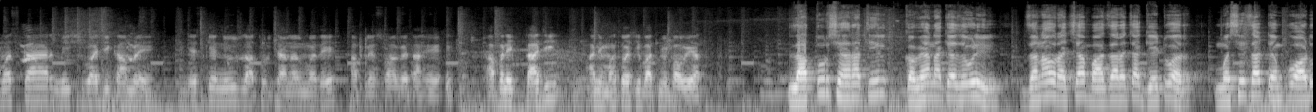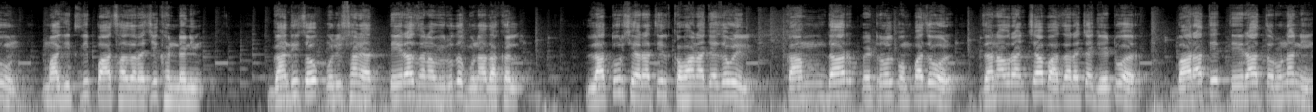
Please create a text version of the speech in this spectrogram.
नमस्कार मी Shivaji Kamble. S K news Latur चॅनलमध्ये आपले स्वागत आहे. आपण एक ताजी आणि महत्त्वाची बातमी पाहूयात. लातूर शहरातील कव्या नाक्याजवळील जनावरांच्या बाजाराच्या गेटवर म्हशीचा टेम्पो अडवून मागितली पाच हजाराची खंडणी. गांधी चौक पोलीस ठाण्यात तेरा जणांविरुद्ध गुन्हा दाखल. लातूर शहरातील कव्हा नाक्याजवळील कामदार पेट्रोल पंपाजवळ जनावरांच्या बाजाराच्या गेटवर बारा ते तेरा तरुणांनी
